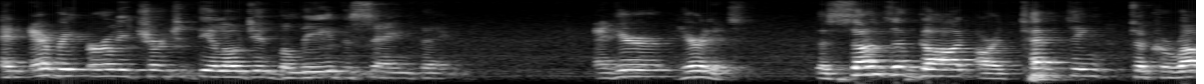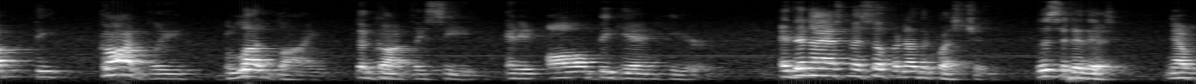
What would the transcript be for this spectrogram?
and every early church theologian believed the same thing. And here, here it is. The sons of God are attempting to corrupt the godly bloodline, the godly seed. And it all began here. And then I asked myself another question. Listen to this. Now,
